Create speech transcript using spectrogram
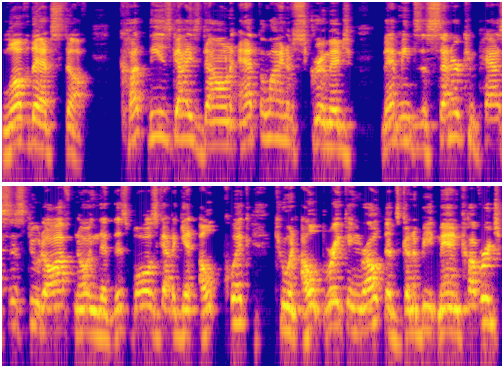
Love that stuff cut these guys down at the line of scrimmage. That means the center can pass this dude off, knowing that this ball's got to get out quick to an outbreaking route that's going to beat man coverage.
